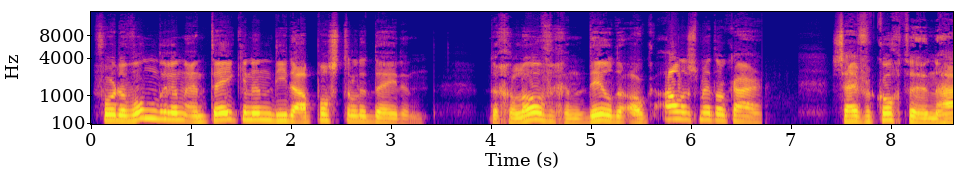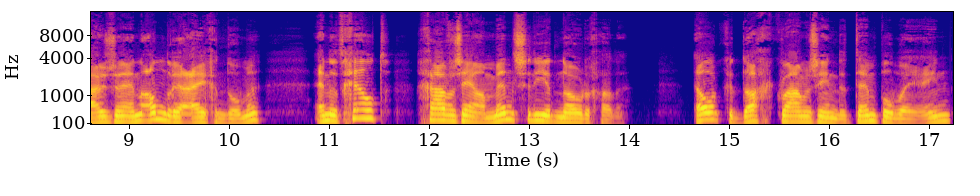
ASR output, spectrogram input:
voor de wonderen en tekenen die de apostelen deden. De gelovigen deelden ook alles met elkaar. Zij verkochten hun huizen en andere eigendommen en het geld gaven zij aan mensen die het nodig hadden. Elke dag kwamen ze in de tempel bijeen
